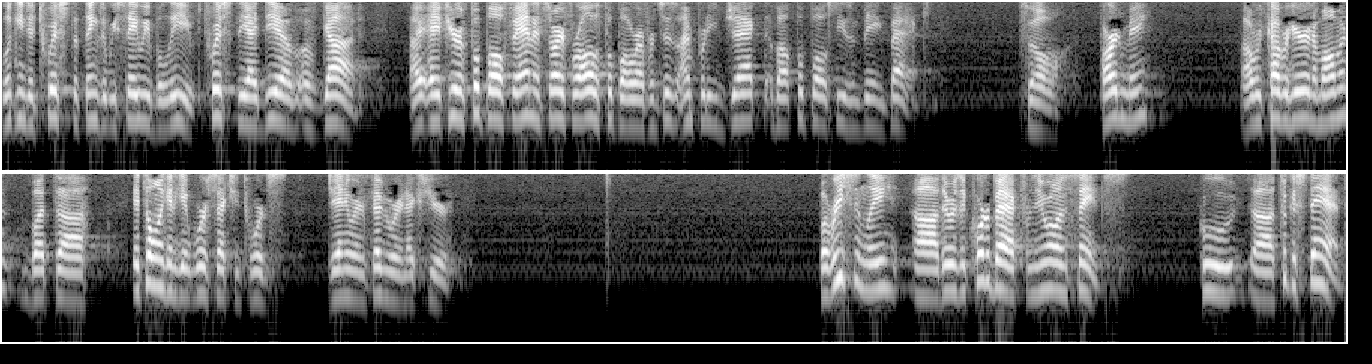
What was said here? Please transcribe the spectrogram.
looking to twist the things that we say we believe, twist the idea of, of God. I, if you're a football fan, and sorry for all the football references, I'm pretty jacked about football season being back. So, pardon me. I'll recover here in a moment, but uh, it's only going to get worse actually towards January and February next year. But recently, uh, there was a quarterback from the New Orleans Saints who uh, took a stand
